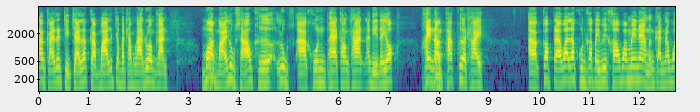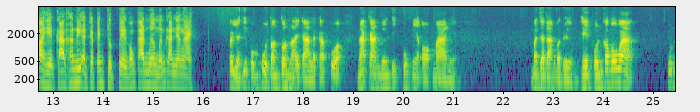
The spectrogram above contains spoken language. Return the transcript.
ร่างกายและจิตใจแล้วกลับมาแล้วจะมาทำงานร่วมกัน มอบหมายลูกสาวคือลูกอาคุณแพทองทานอดีตนายก ให้นำพักเพื่อไทยอ่าก็แปลว่าแล้วคุณก็ไปวิเคราะห์ว่าไม่แน่เหมือนกันนะว่าเหตุการณ์ครั้งนี้อาจจะเป็นจุดเปลี่ยนของการเมืองเหมือนกันยังไง ก็อย่างที่ผมพูดตอนต้นรายการแหละครับ พวกนักการเมืองติดคุกเนี่ยออกมาเนี่ย มันจะดังกว่าเดิม เหตุผลก็เพราะว่าคุณ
